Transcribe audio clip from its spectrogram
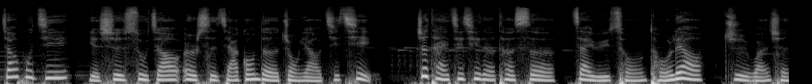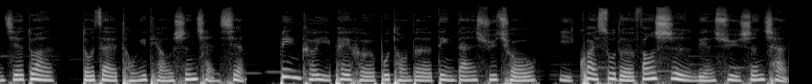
胶布机也是塑胶二次加工的重要机器。这台机器的特色在于从投料至完成阶段都在同一条生产线，并可以配合不同的订单需求，以快速的方式连续生产，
